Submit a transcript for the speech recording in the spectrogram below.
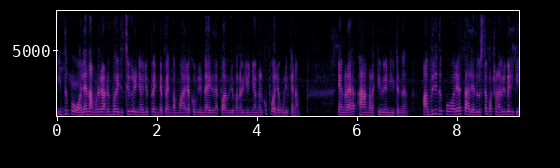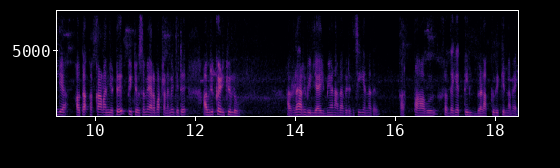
ഇതുപോലെ നമ്മളൊരാൾ മരിച്ചു കഴിഞ്ഞാൽ ഇപ്പം എന്റെ പെങ്ങന്മാരൊക്കെ ഇവിടെ ഉണ്ടായിരുന്നപ്പോൾ അവർ പറഞ്ഞു ഞങ്ങൾക്ക് പോലെ കുളിക്കണം. ഞങ്ങളുടെ ആങ്ങളയ്ക്ക് വേണ്ടിയിട്ടെന്ന്. അവരിതുപോലെ തലേ ദിവസത്തെ ഭക്ഷണം അവർ കഴിക്കില്ല. അത് കളഞ്ഞിട്ട് പിറ്റേ ദിവസം വേറെ ഭക്ഷണം വെച്ചിട്ട് അവർ കഴിക്കുള്ളൂ. അവരുടെ അറിവില്ലായ്മയാണ് അത് അവരത് ചെയ്യുന്നത്. കർത്താവ് ഹൃദയത്തിൽ വിളക്ക് വയ്ക്കുന്നവൻ.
